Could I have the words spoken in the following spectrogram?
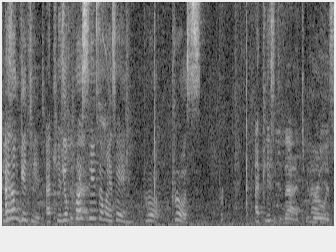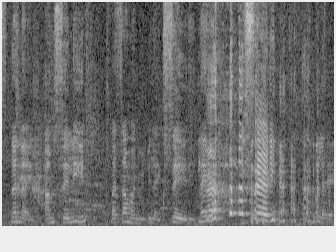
least, I don't get it. at least You're someone is saying pro, pros. At least that pros. Then like I'm Celine, but someone will be like Seri. Like Said be like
